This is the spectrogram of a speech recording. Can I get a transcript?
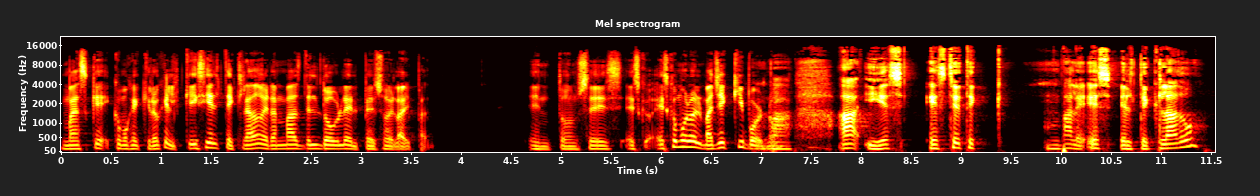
más que, como que creo que el case y el teclado eran más del doble del peso del iPad. Entonces, es, es como lo del Magic Keyboard, ¿no? Ah, y es este teclado Vale, es el teclado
